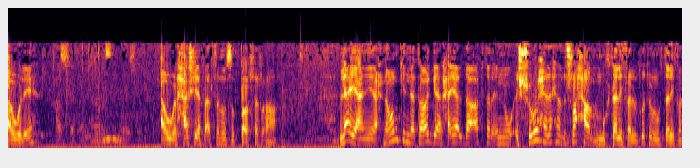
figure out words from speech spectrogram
أول إيه؟ أول حاشية في 2016 آه. لا يعني إحنا ممكن نتوجه الحقيقة لده أكتر إنه الشروح اللي إحنا بنشرحها مختلفة للكتب المختلفه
